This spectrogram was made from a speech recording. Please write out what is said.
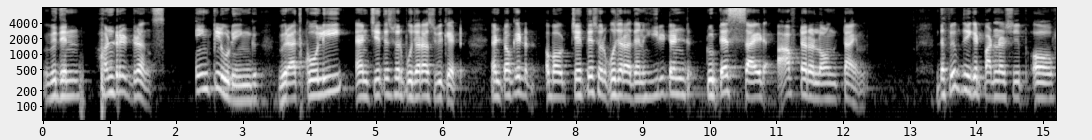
within 100 runs, including Virat Kohli and Cheteshwar Pujara's wicket. And talking about Cheteshwar Pujara, then he returned to Test side after a long time. The fifth wicket partnership of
